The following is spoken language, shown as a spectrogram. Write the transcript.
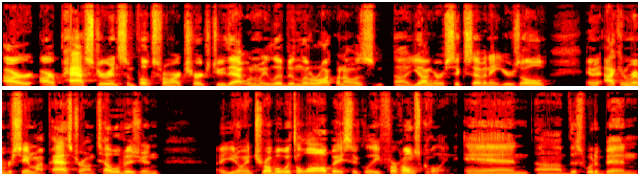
our our pastor and some folks from our church do that when we lived in Little Rock when I was uh, younger, six, seven, eight years old, and I can remember seeing my pastor on television you know, in trouble with the law basically for homeschooling. And uh, this would have been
